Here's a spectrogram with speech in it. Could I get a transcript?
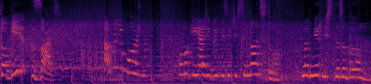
Тобі зась. А мені можна. У макіяжі 2017-го надмірність не заборонена.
